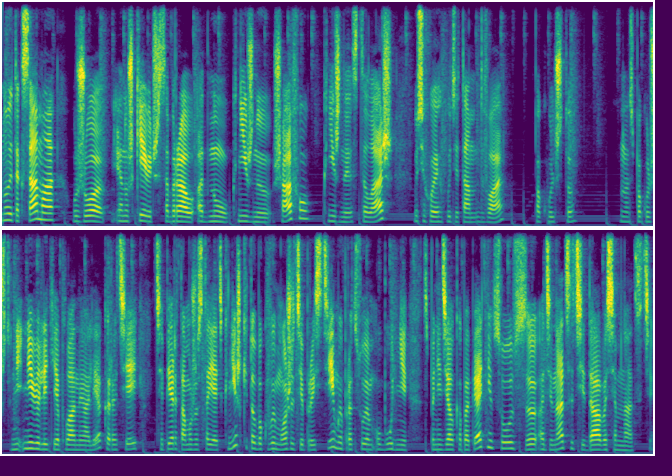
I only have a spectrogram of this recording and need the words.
Ну і таксама ўжо янушкевич сабраў одну кніжную шафу кніжны стэлаж. Усяго іх будзе там два пакуль што у нас пакуль што невялікія планы але карацей цяпер там ужо стаяць кніжкі то бок вы можете прыйсці мы працуем у будні з панядзелка па пятніцу з 11 до 18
